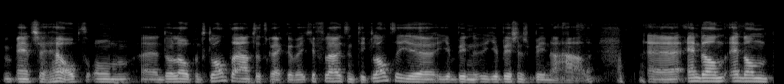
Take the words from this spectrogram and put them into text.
mensen helpt om uh, doorlopend klanten aan te trekken. Weet je, fluitend die klanten je, je, binnen, je business binnenhalen. Uh, en dan, en dan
